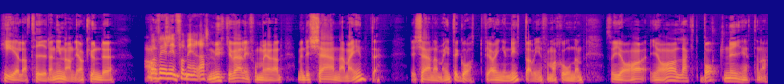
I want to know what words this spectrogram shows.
hela tiden innan. Jag kunde allt. Var välinformerad. Mycket välinformerad, men det tjänar mig inte. Det tjänar mig inte gott, för jag har ingen nytta av informationen. Så jag, jag har lagt bort nyheterna.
